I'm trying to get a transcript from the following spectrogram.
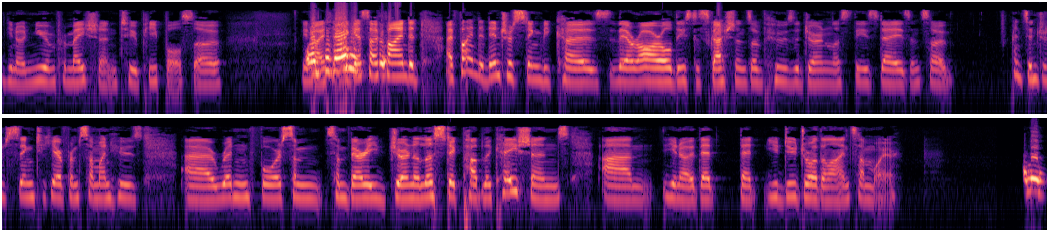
you know, new information to people. So, you know, I, I guess I find it I find it interesting because there are all these discussions of who's a journalist these days, and so it's interesting to hear from someone who's uh, written for some some very journalistic publications. Um, you know that that you do draw the line somewhere. I mean,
